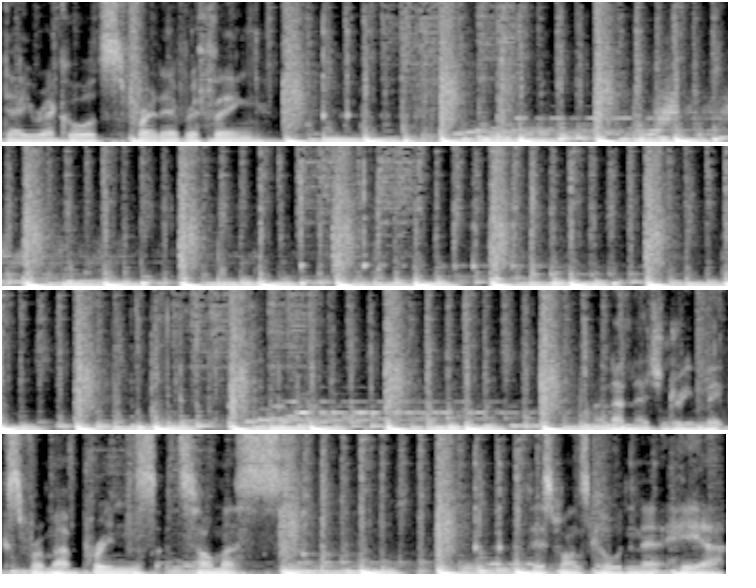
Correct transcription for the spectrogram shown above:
Lazy Day Records, Fred Everything. And a legendary mix from uh, Prins Thomas. This one's called Net Here.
